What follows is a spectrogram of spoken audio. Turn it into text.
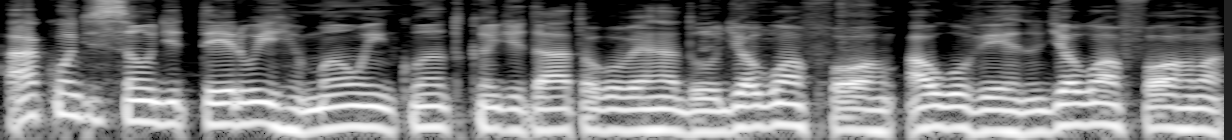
A condição de ter o irmão enquanto candidato ao governador, de alguma forma, ao governo, de alguma forma,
